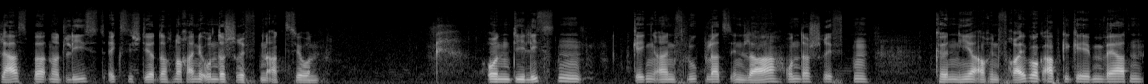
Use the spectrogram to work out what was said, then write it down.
Last but not least existiert auch noch eine Unterschriftenaktion. Und die Listen gegen einen Flugplatz in La, Unterschriften, können hier auch in Freiburg abgegeben werden.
